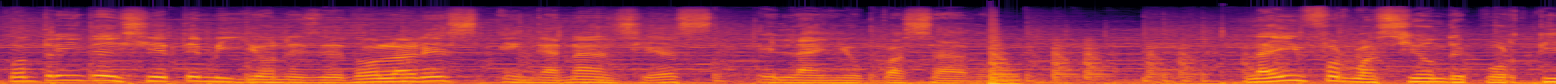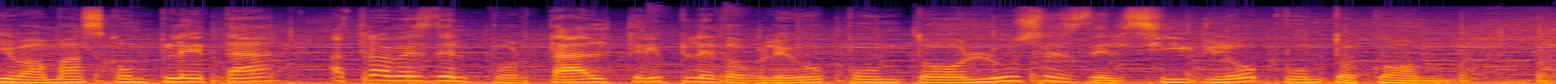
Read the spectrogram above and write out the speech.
con 37 millones de dólares en ganancias el año pasado la información deportiva más completa a través del portal www.lucesdelsiglo.com.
